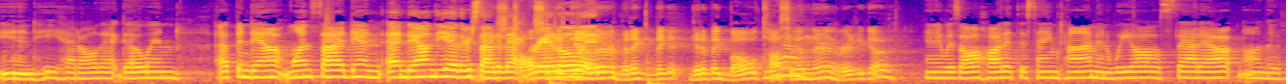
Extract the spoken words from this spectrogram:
And he had all that going up and down, one side down and down the other side of that griddle. it together, and big, big, get a big bowl, toss Yeah. it in there, and ready to go. And it was all hot at the same time and we all sat out on the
